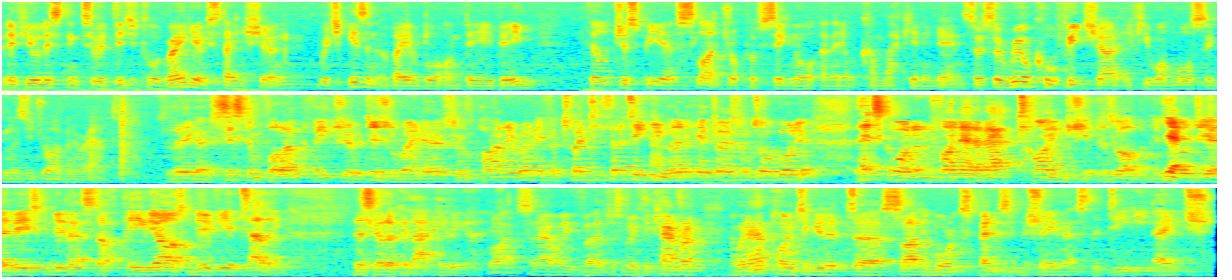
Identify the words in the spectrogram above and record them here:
But if you're listening to a digital radio station, which isn't available on DAB, there'll just be a slight drop of signal and then it'll come back in again. So it's a real cool feature if you want more signal as you're driving around. So there you go. System following feature of digital radios from Pioneer Radio for 2013. You heard it here first on Talk Audio. Let's go on and find out about time shift as well, because Yeah. your DABs can do that stuff PVRs can do for your telly. Let's go look at that. Here we go. Right, so now we've uh, just moved the camera and we're now pointing it at a slightly more expensive machine. That's the DEH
